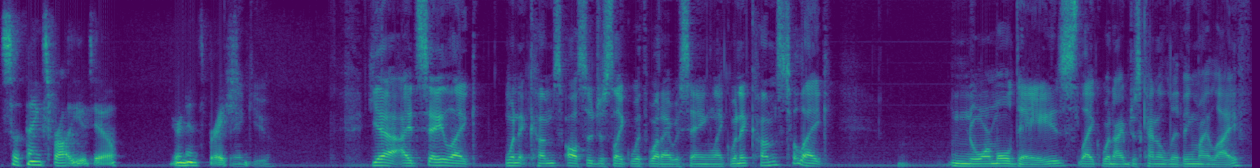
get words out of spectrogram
So thanks for all you do. You're an inspiration. Thank you. Yeah, I'd say like when it comes also just like with what I was saying, like when it comes to like normal days, like when I'm just kind of living my life,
